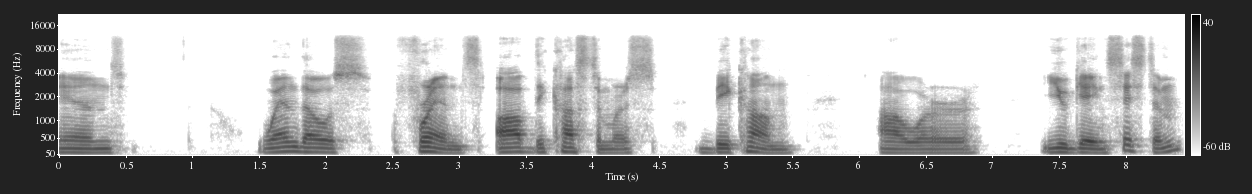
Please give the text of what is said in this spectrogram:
And when those friends of the customers become our UGain system,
